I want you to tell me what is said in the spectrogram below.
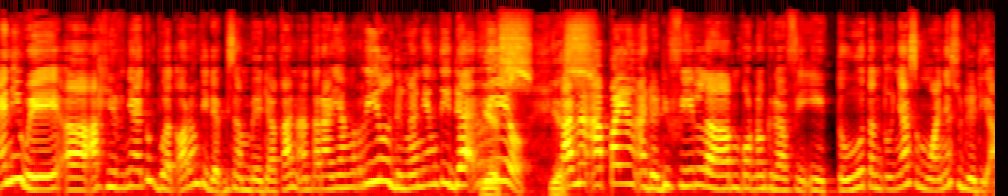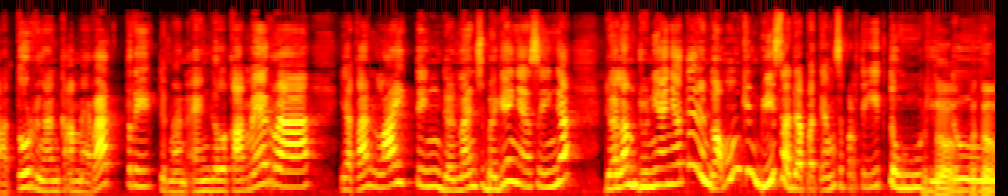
anyway eh, akhirnya itu buat orang tidak bisa membedakan antara yang real dengan yang tidak Yes, real. yes. Karena apa yang ada di film pornografi itu tentunya semuanya sudah diatur dengan kamera trik, dengan angle kamera, ya kan lighting dan lain sebagainya sehingga dalam dunia nyata ya nggak mungkin bisa dapat yang seperti itu betul gitu. betul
